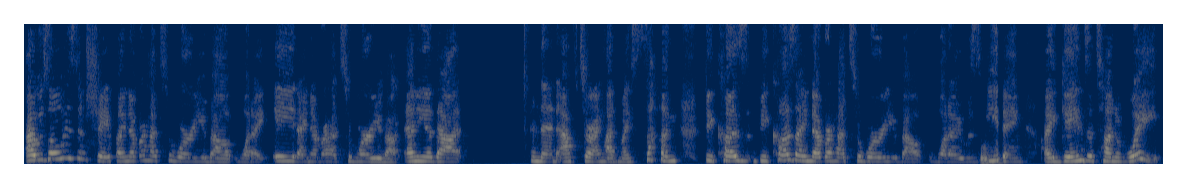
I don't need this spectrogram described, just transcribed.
I was always in shape. I never had to worry about what I ate. I never had to worry about any of that. And then after I had my son, because because I never had to worry about what I was mm-hmm. eating, I gained a ton of weight.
